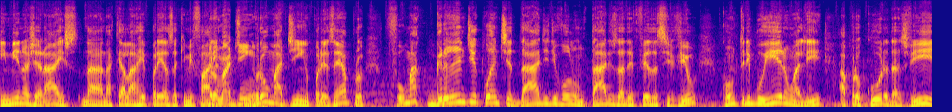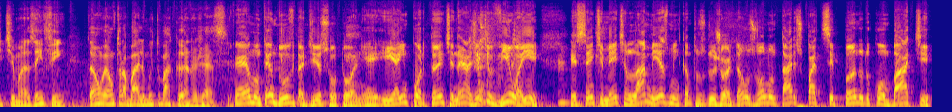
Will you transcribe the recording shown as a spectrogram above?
em Minas Gerais, na, naquela represa que me fala. Brumadinho. Brumadinho, por exemplo, foi uma grande quantidade de voluntários da Defesa Civil contribuíram ali à procura das vítimas, enfim. Então é um trabalho muito bacana, Jéssica. É, eu não tenho dúvida disso, Tony. E, e é importante, né? A gente viu aí recentemente lá mesmo em Campos do Jordão os voluntários participando do combate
